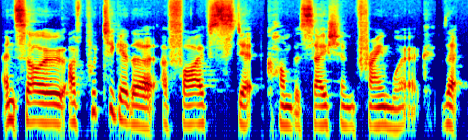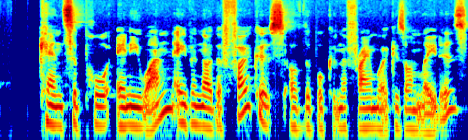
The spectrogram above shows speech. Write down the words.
And so I've put together a five step conversation framework that can support anyone, even though the focus of the book and the framework is on leaders.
